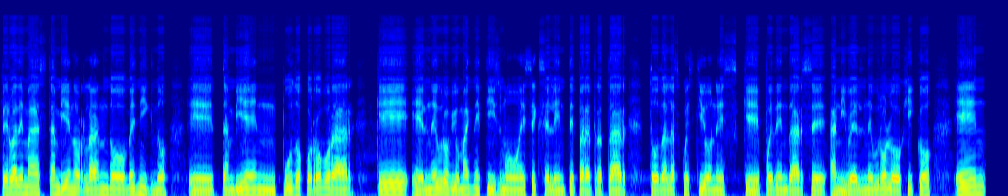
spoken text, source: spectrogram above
Pero además también Orlando Benigno eh, también pudo corroborar que el neurobiomagnetismo es excelente para tratar todas las cuestiones que pueden darse a nivel neurológico en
